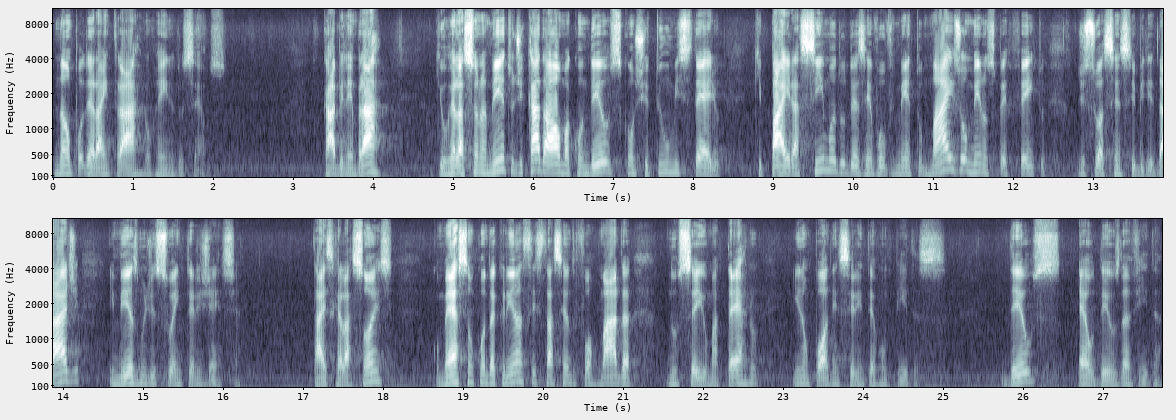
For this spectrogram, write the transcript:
não poderá entrar no reino dos céus. Cabe lembrar que o relacionamento de cada alma com Deus constitui um mistério que paira acima do desenvolvimento mais ou menos perfeito de sua sensibilidade e mesmo de sua inteligência. Tais relações começam quando a criança está sendo formada no seio materno e não podem ser interrompidas. Deus é o Deus da vida.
